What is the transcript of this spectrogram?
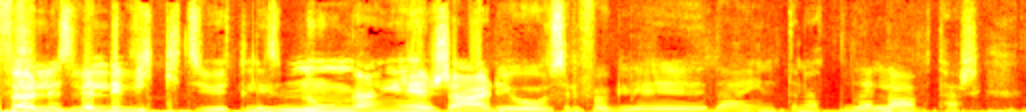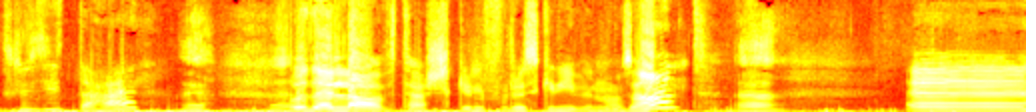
Føles veldig viktig ut. Liksom. Noen ganger så er det jo selvfølgelig Det er internett, og det er lavterskel Skal vi sitte her? ja, Og det er lavterskel for å skrive noe sånt. ja. Eh,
